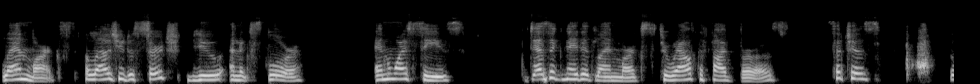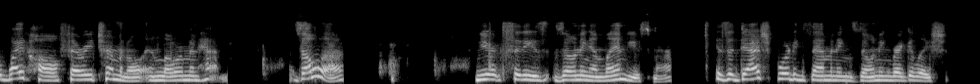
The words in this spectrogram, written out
landmarks allows you to search, view, and explore NYC's designated landmarks throughout the five boroughs, such as the Whitehall Ferry Terminal in Lower Manhattan. ZOLA, New York City's zoning and land use map, is a dashboard examining zoning regulations.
